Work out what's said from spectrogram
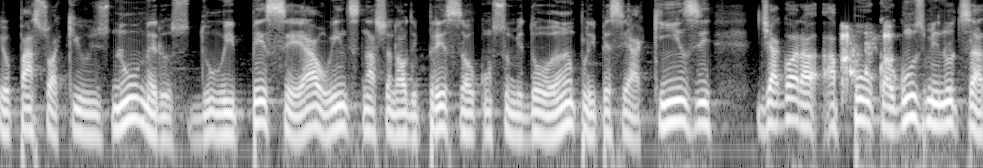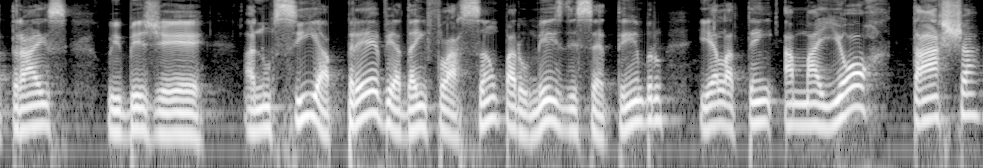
eu passo aqui os números do IPCA, o Índice Nacional de Preços ao Consumidor Amplo, IPCA 15. De agora a pouco, alguns minutos atrás, o IBGE anuncia a prévia da inflação para o mês de setembro e ela tem a maior taxa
